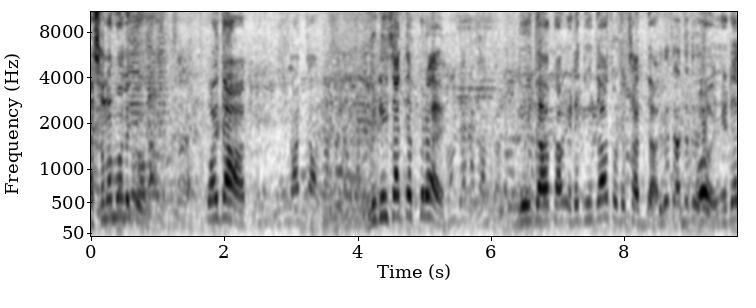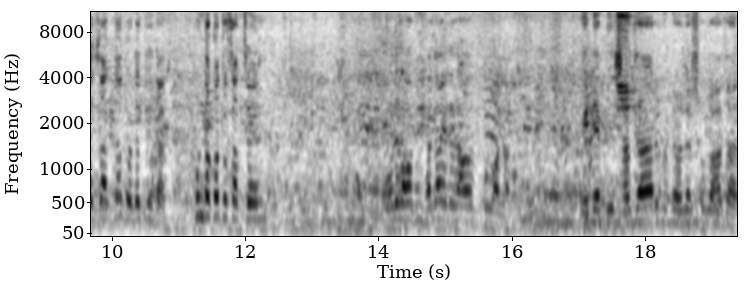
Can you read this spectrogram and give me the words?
আসসালামু আলাইকুম। কয় দাঁত? দুটোই চার দাঁত করে? দুই দাঁত এটা দুই দাঁত ওটা চার দাঁত। ও এটা চার দাঁত ওটা দুই দাঁত। কোনটা কত চাচ্ছেন? এটা বিশ হাজার ওটা হলো ষোলো হাজার।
